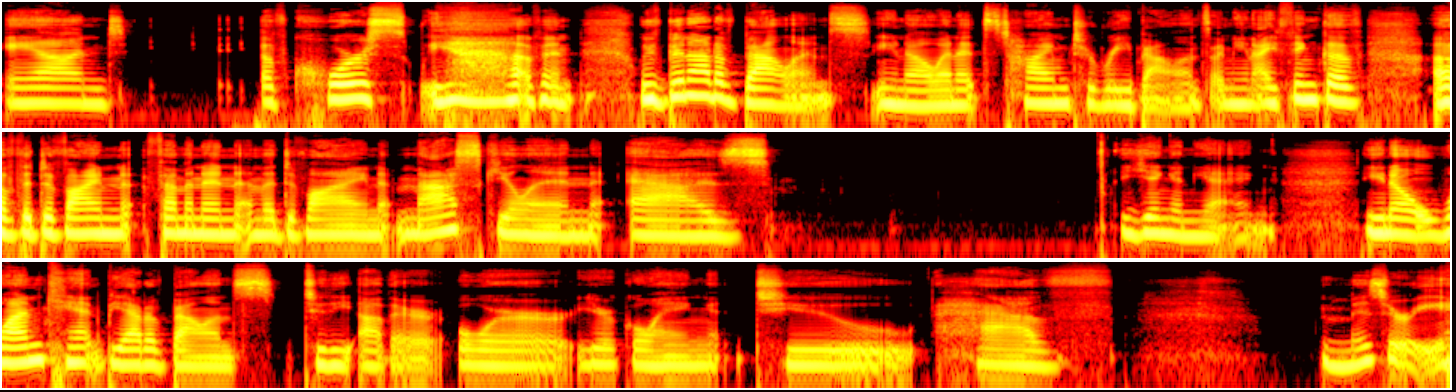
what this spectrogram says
and of course we haven't we've been out of balance you know and it's time to rebalance. I mean i think of of the divine feminine and the divine masculine as yin and yang. You know one can't be out of balance to the other or you're going to have misery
